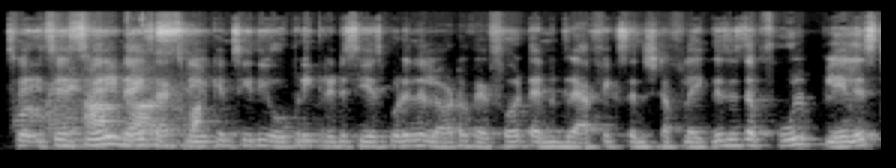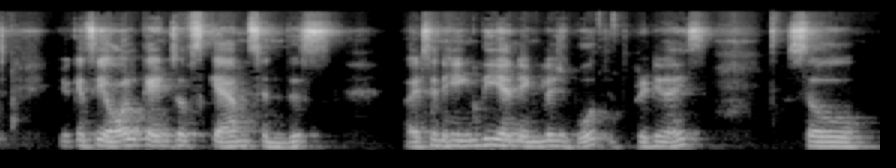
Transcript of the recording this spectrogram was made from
it's, it's, it's very nice actually. You can see the opening credits. He has put in a lot of effort and graphics and stuff like this. Is a full playlist. You can see all kinds of scams in this. It's in Hindi and English both. It's pretty nice. So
